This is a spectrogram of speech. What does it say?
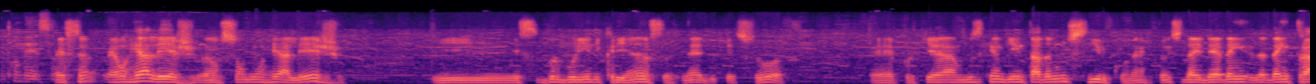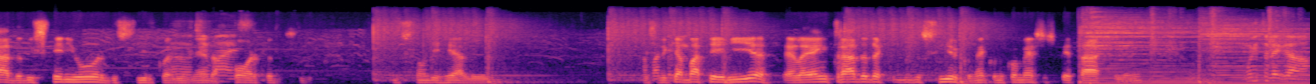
No começo. Esse é um realejo, é um som de um realejo e esse burburinho de crianças, né, de pessoas, é porque a música é ambientada num circo, né? Então isso dá a ideia da, da entrada, do exterior do circo ali, ah, né, demais, da porta do circo. Um som de realejo. Isso daqui a bateria, ela é a entrada daqui, do circo, né? Quando começa o espetáculo. Né? Muito legal.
